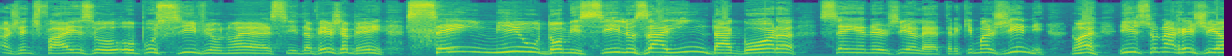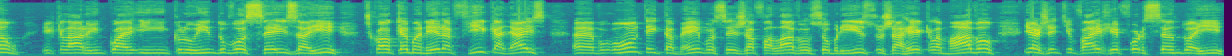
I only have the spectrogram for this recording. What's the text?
a gente faz o, o, possível, não é, Cida? Veja bem, 100 mil domicílios ainda agora sem energia elétrica. Imagine, não é? Isso na região. E claro, incluindo vocês aí, de qualquer maneira, fica, aliás, é, ontem também vocês já falavam sobre isso, já reclamavam, e a gente vai reforçando aí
